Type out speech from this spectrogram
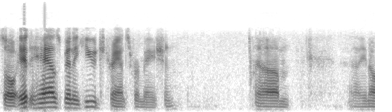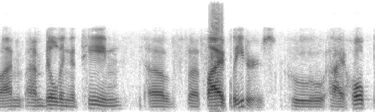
So it has been a huge transformation. Um, uh, you know, I'm I'm building a team of five leaders who I hope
